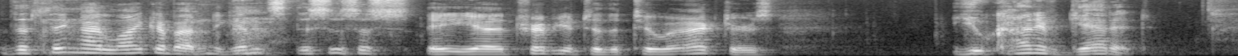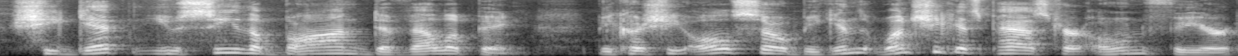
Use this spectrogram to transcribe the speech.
the thing I like about it. And again, it's this is a uh, tribute to the two actors. You kind of get it. She get you see the bond developing because she also begins once she gets past her own fear.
